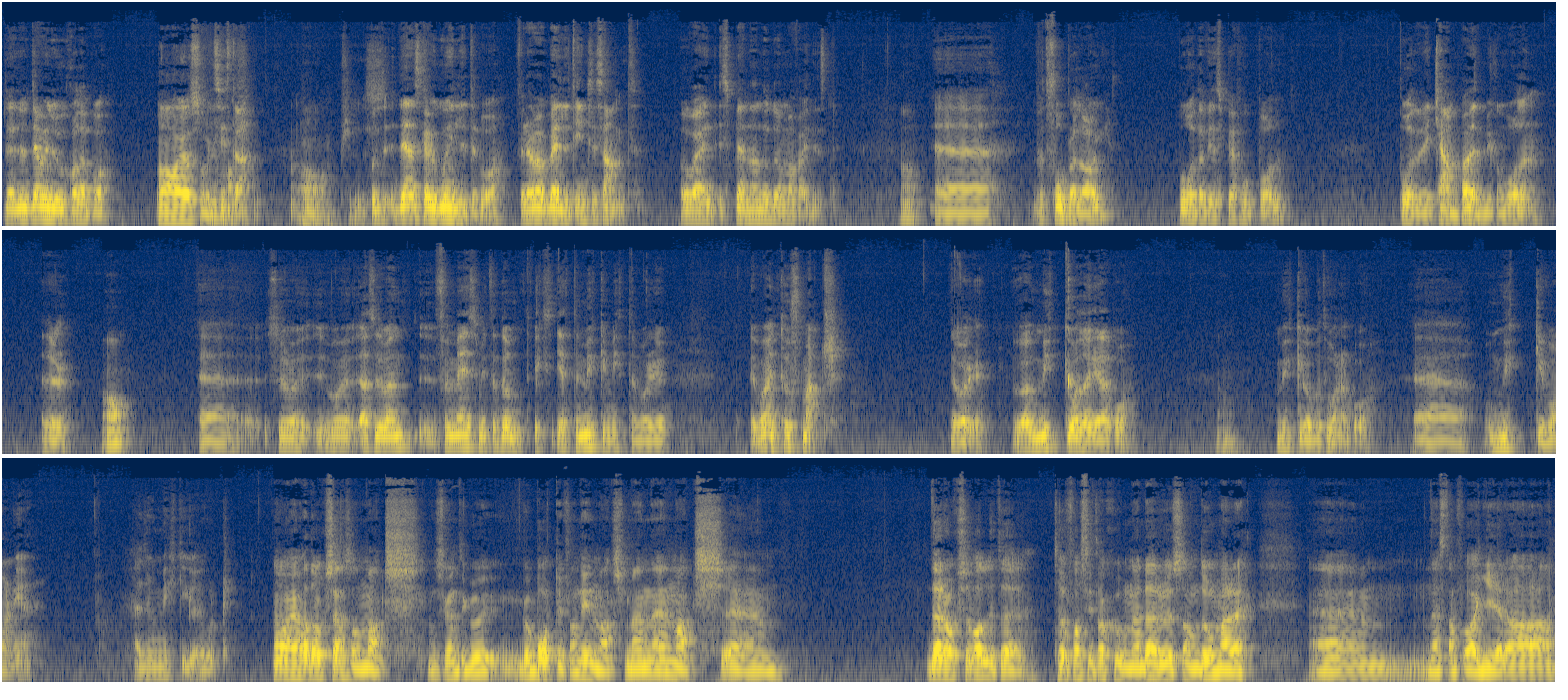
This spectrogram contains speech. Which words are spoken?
Det, det var du kolla på. Ja, jag såg Den en sista. Ja, precis. Och den ska vi gå in lite på, för den var väldigt intressant. Och var spännande att döma faktiskt. Ja. Eh, det var två bra lag. Båda vill spela fotboll. Båda vill kampa väldigt mycket om bollen. Eller hur? Ja. Eh, så det var, alltså det var en, för mig som inte har dömt jättemycket i mitten var det ju, det var en tuff match. Det var det. Det var mycket att hålla reda på. Mycket att vara på tårna på. Eh, och mycket varningar. Jag tror mycket gula kort. Ja, jag hade också en sån match. Nu ska jag inte gå, gå bort ifrån din match, men en match eh, där det också var lite tuffa situationer där du som domare eh, nästan får agera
